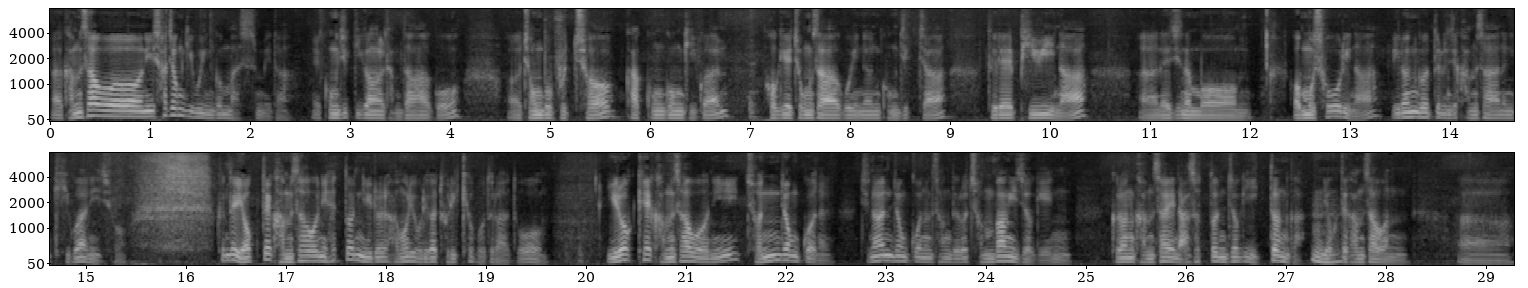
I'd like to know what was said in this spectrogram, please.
아, 감사원이 사정기구인 건 맞습니다. 예, 공직기강을 담당하고 어, 정부 부처, 각 공공기관, 거기에 종사하고 있는 공직자들의 비위나 아, 내지는 뭐 업무 소홀이나 이런 것들을 이제 감사하는 기관이죠. 근데 역대 감사원이 했던 일을 아무리 우리가 돌이켜 보더라도 이렇게 감사원이 전 정권을 지난 정권을 상대로 전방위적인 그런 감사에 나섰던 적이 있던가 음. 역대 감사원 어,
